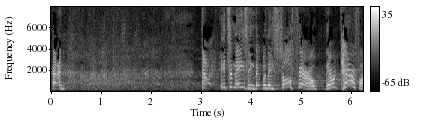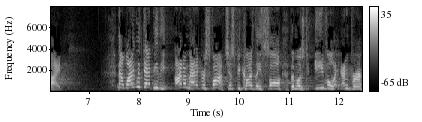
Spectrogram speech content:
And now it's amazing that when they saw Pharaoh, they were terrified. Now, why would that be the automatic response? Just because they saw the most evil emperor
